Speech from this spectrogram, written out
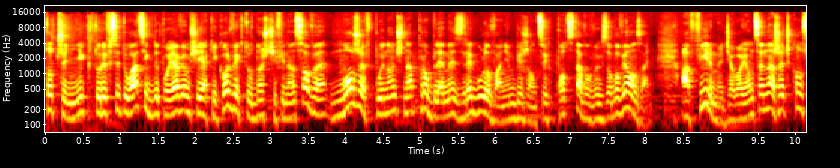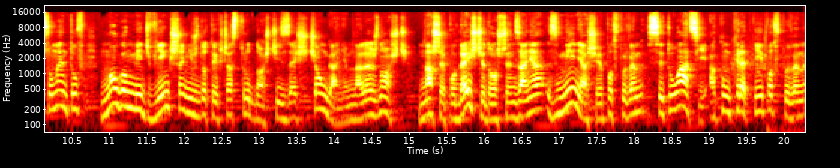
To czynnik, który w sytuacji, gdy pojawią się jakiekolwiek trudności finansowe, może wpłynąć na problemy z regulowaniem bieżących podstawowych zobowiązań, a firmy działające na rzecz konsumentów mogą mieć większe niż dotychczas trudności ze ściąganiem należności. Nasze podejście do oszczędzania zmienia się pod wpływem sytuacji, a konkretniej pod wpływem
